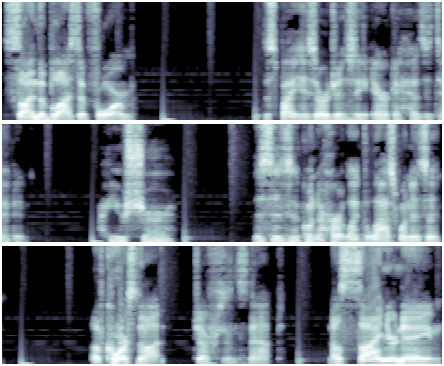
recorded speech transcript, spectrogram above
sign the blasted form. Despite his urgency, Erica hesitated. Are you sure? This isn't going to hurt like the last one, is it? Of course not, Jefferson snapped. Now sign your name.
